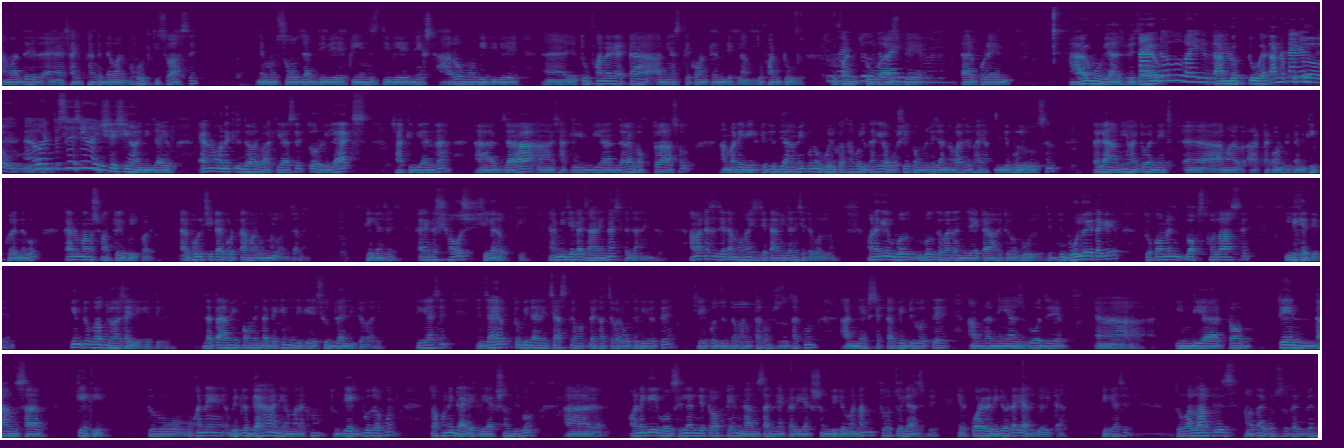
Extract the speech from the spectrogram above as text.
আমাদের শাকিব খানকে দেওয়ার বহুত কিছু আছে। যেমন সোলজার দিবে প্রিন্স দিবে নেক্সট আরও মুভি দিবে তুফানের একটা আমি আজকে কন্টেন্ট দেখলাম তুফান ট্যুর তুফান টু আসবে। হয়। তারপরে আরও মুভি আসবে যাই হোক। তাণ্ডব টু তাণ্ডব টু তো শেষই হয়নি যাই হোক এখন অনেক কিছু দেওয়ার বাকি আছে তো রিল্যাক্স সাকিবিয়ানরা আর যারা সাকিবিয়ান যারা ভক্তরা আসো আমার এই ভিডিওটি যদি আমি কোনো ভুল কথা বলে থাকি অবশ্যই কমেন্টে জানাবা যে ভাই আপনি যে ভুল বলছেন তাহলে আমি হয়তো বা নেক্সট আমার আরেকটা কন্টেন্ট আমি ঠিক করে নেব। কারণ মানুষ মাত্রই ভুল করে। আর ভুল স্বীকার করতে আমার কোনো লজ্জা নাই। ঠিক আছে? কারণ এটা সহজ স্বীকারোক্তি। আমি যেটা জানি না, সেটা জানি না। আমার কাছে যেটা মনে হয়েছে, যেটা আমি জানি, সেটা বললাম। অনেকেই বল- বলতে পারেন যে এটা হয়তো বা ভুল। যদি ভুল হয়ে থাকে, তো কমেন্ট বক্স খোলা আছে, লিখে দিবেন। কিন্তু ভদ্র ভাষায় লিখে দিবেন। যাতে আমি কমেন্টটা দেখে নিজেকে শুধরাই নিতে পারি। ঠিক আছে? যাই হোক, তো বিদায় নিচ্ছে। আজকের মতো দেখা হচ্ছে পরবর্তী ভিডিওতে সেই পর্যন্ত ভালো থাকুন, সুস্থ থাকুন। আর নেক্সট একটা ভিডিওতে আমরা নিয়ে আসব যে ইন্ডিয়া টপ টেন ডান্সার কে কে। তো ওখানে ভিডিও দেখা হয়নি আমার এখন, তো দেখব তখন, তখনই ডাইরেক্ট রিয়াকশন দিব। আর অনেকেই বলছিলেন যে টপ টেন ডান্সার নিয়ে একটা রিয়াকশন ভিডিও বানান, তো চলে আসবে। এর পরের ভিডিওটাই আসবে ওইটা, ঠিক আছে? তো আল্লাহ হাফেজ, ভালো থাকবেন, সুস্থ থাকবেন।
